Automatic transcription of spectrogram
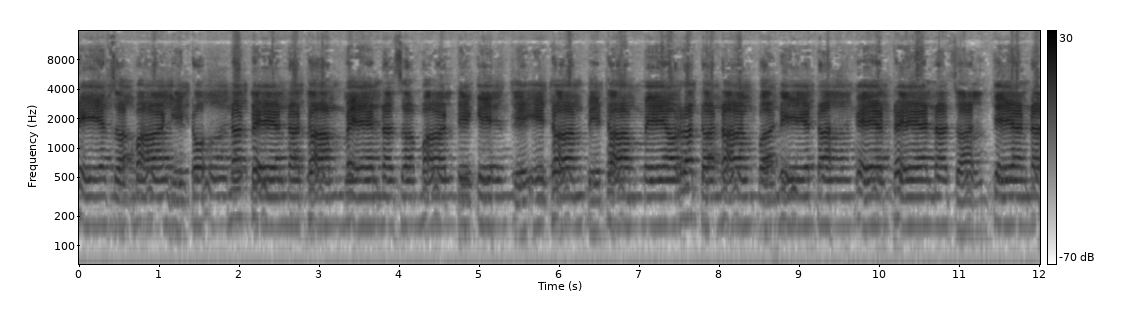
นีสมาหิโตนะเตนะธรรมเมนะสมาติเกจิธรรมปิธรรมเมรัตนังปณิตาเอเตนะสัจเจนะ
